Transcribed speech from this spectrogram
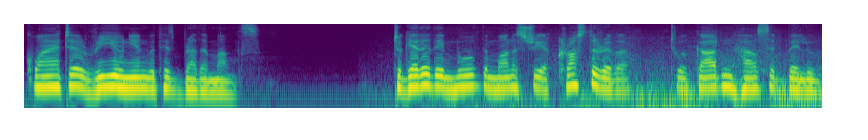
quieter reunion with his brother monks. Together they moved the monastery across the river to a garden house at Belur.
